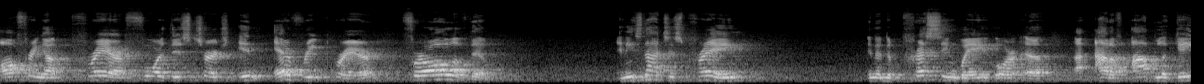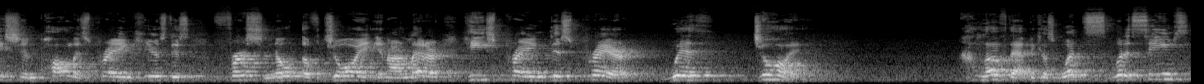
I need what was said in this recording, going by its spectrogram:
offering up prayer for this church in every prayer for all of them. And he's not just praying in a depressing way or uh, out of obligation. Paul is praying, here's this first note of joy in our letter. He's praying this prayer with joy. I love that because what's, what it seems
